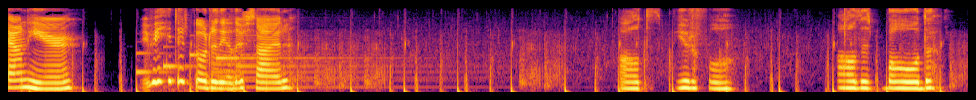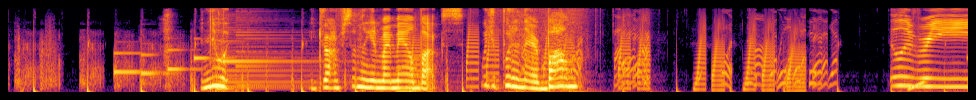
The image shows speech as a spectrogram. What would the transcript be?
Down here. Maybe he did go to the other side. All this beautiful. All this bold. I knew it. You dropped something in my mailbox. What'd you put in there, bomb? Delivery.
